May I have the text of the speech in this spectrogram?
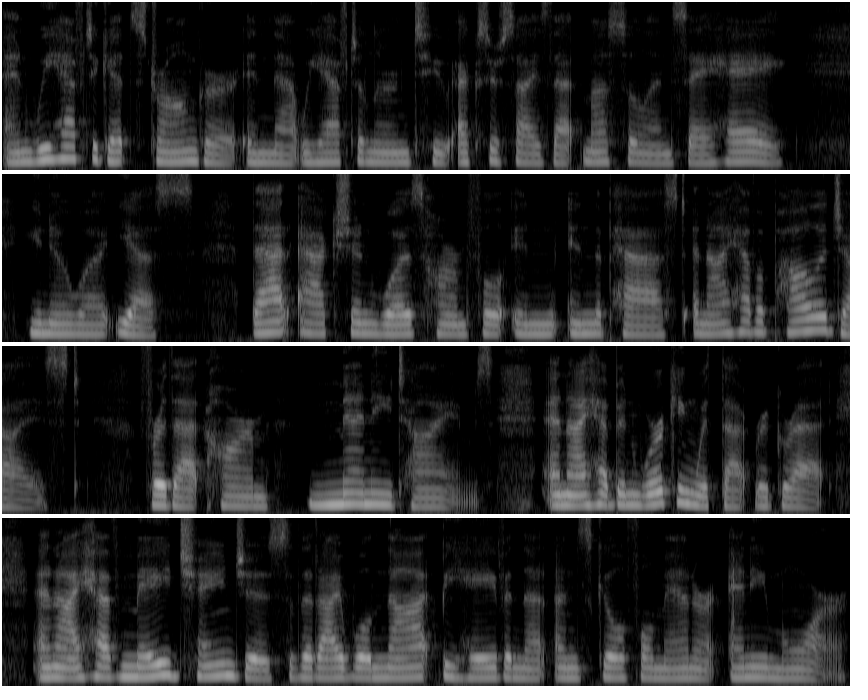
And we have to get stronger in that. We have to learn to exercise that muscle and say, hey, you know what? Yes, that action was harmful in, in the past, and I have apologized for that harm many times. And I have been working with that regret. And I have made changes so that I will not behave in that unskillful manner anymore.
